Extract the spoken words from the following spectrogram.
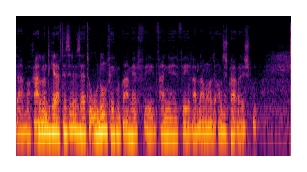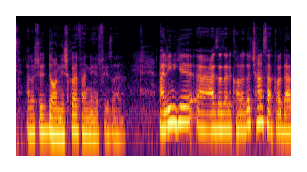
در واقع الان دیگه رفته زیر وزارت علوم. فکر می‌کنم حرفه‌ای فنی حرفه‌ای قبلا آموزش پرورش بود. الان شده دانشگاه فنی حرفه‌ای ظاهرا. علی میگه از نظر کانادا چند ساعت کار در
